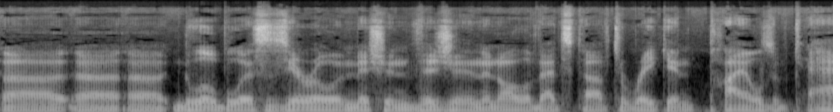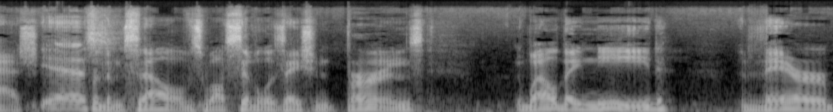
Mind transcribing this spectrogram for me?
uh, uh, uh, globalist zero emission vision and all of that stuff to rake in piles of cash Yes. for themselves while civilization burns. Well, they need their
